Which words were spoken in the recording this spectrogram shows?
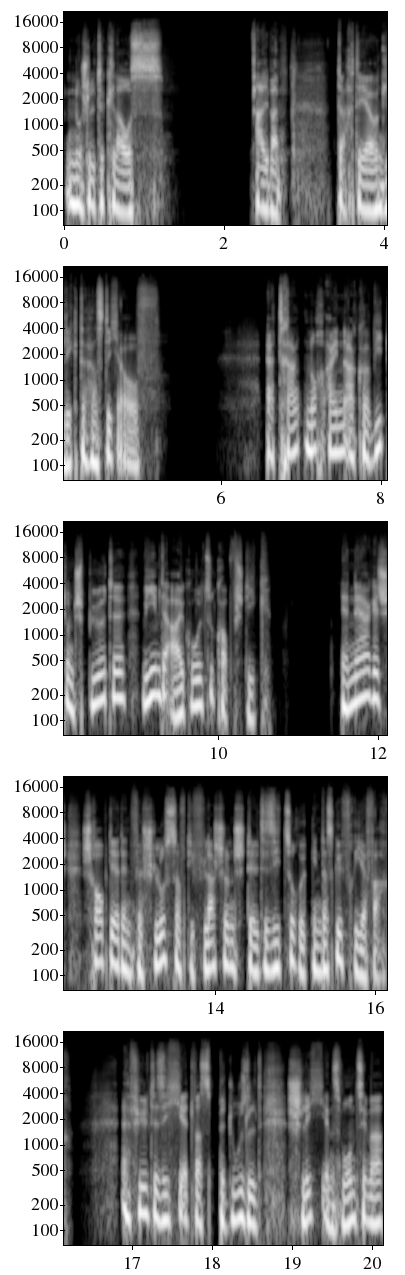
nuschelte Klaus. Albern, dachte er und legte hastig auf. Er trank noch einen Aquavit und spürte, wie ihm der Alkohol zu Kopf stieg. Energisch schraubte er den Verschluss auf die Flasche und stellte sie zurück in das Gefrierfach. Er fühlte sich etwas beduselt, schlich ins Wohnzimmer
